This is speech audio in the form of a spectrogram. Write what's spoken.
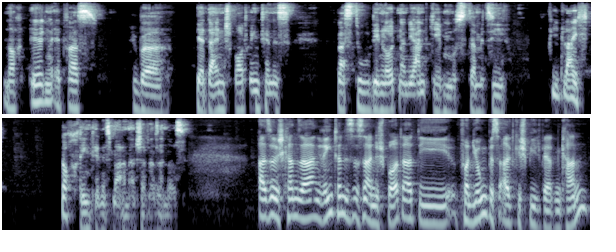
noch irgendetwas über ja, deinen Sport Ringtennis, was du den Leuten an die Hand geben musst, damit sie vielleicht doch Ringtennis machen anstatt was anderes? Also ich kann sagen, Ringtennis ist eine Sportart, die von jung bis alt gespielt werden kann.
